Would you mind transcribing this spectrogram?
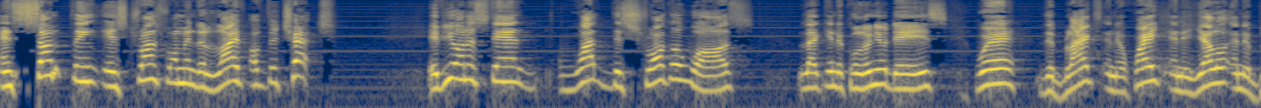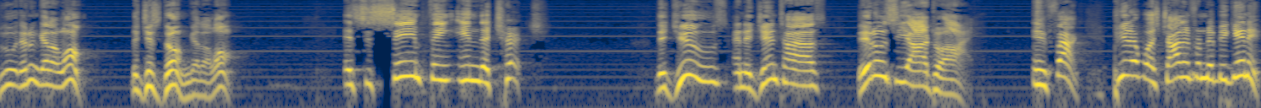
and something is transforming the life of the church. If you understand what the struggle was, like in the colonial days, where the blacks and the white and the yellow and the blue, they don't get along. They just don't get along. It's the same thing in the church. The Jews and the Gentiles, they don't see eye to eye. In fact, Peter was challenged from the beginning.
